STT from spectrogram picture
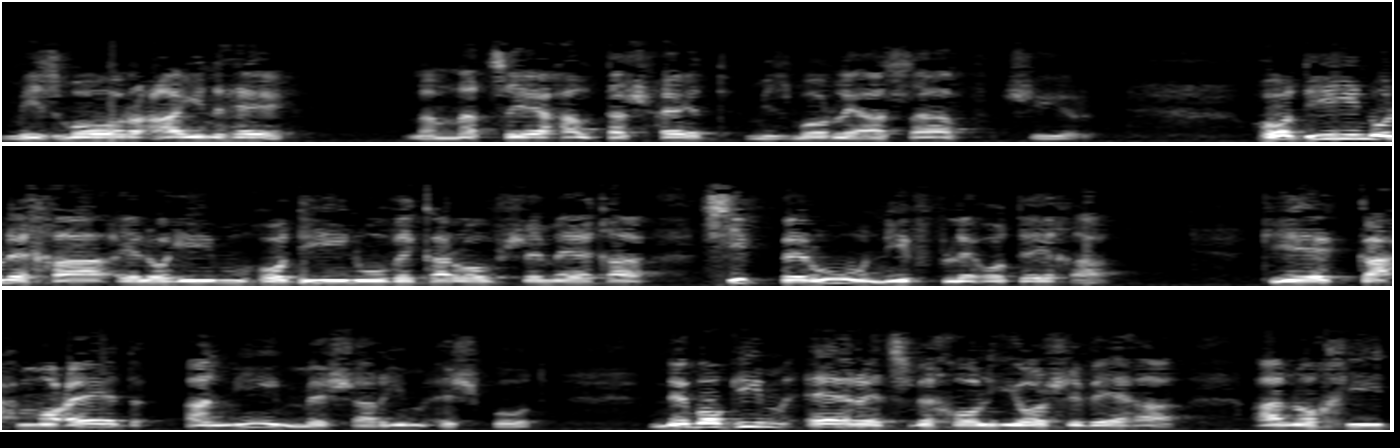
מזמור ע"ה למנצח על תשחט, מזמור לאסף, שיר. הודינו לך, אלוהים, הודינו וקרוב שמך, סיפרו נפלאותיך. כי אקח מועד, אני משרים אשפוט. נמוגים ארץ וכל יושביה, אנוכי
